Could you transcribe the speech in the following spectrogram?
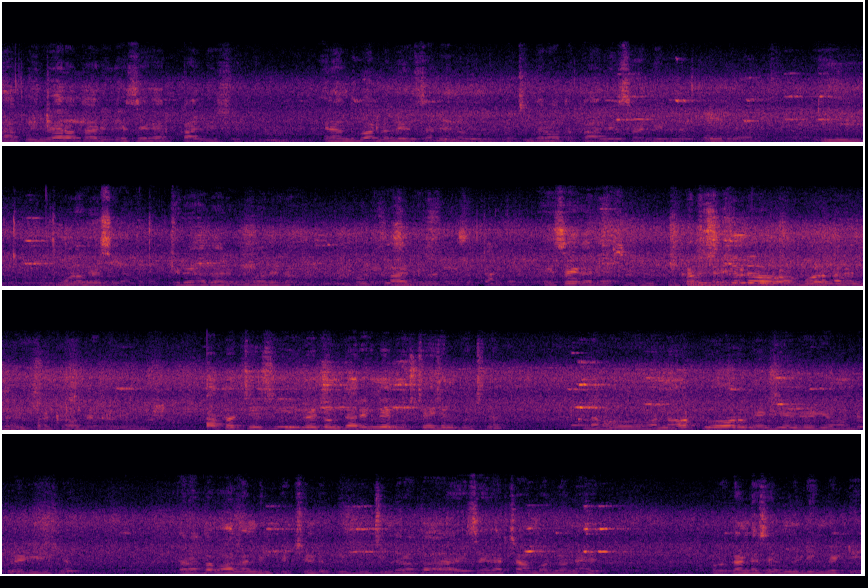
నాకు ఇరవై ఆరో తారీఖు ఎస్ఐ గారికి కాల్ చేశారు. నేను అందుబాటులో లేదు సార్ నేను వచ్చిన తర్వాత కాల్ చేస్తాను ఈ మూడో నెల ఇరవై తారీఖు మూడో నెల ఎస్ఐ గారు ఇక్కడ స్టేషన్లో నరేంద్ర తర్వాత వచ్చేసి ఇరవై తొమ్మిది తారీఖు నేను స్టేషన్కి వచ్చిన. నాకు one hour two hour wait చేయ వెయిట్ చేయమంటే వెయిట్ చేసిన. తర్వాత వాళ్ళని పిలిపించాడు. పిలిపించిన తర్వాత ఎస్ఐ గారి ఛాంబర్లోనే ఒక గంట సేపు మీటింగ్ పెట్టి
